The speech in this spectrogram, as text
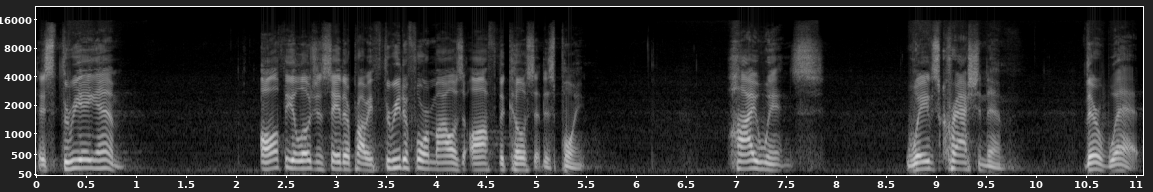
It's 3 a.m. All theologians say they're probably three to four miles off the coast at this point. High winds, waves crashing them. They're wet.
